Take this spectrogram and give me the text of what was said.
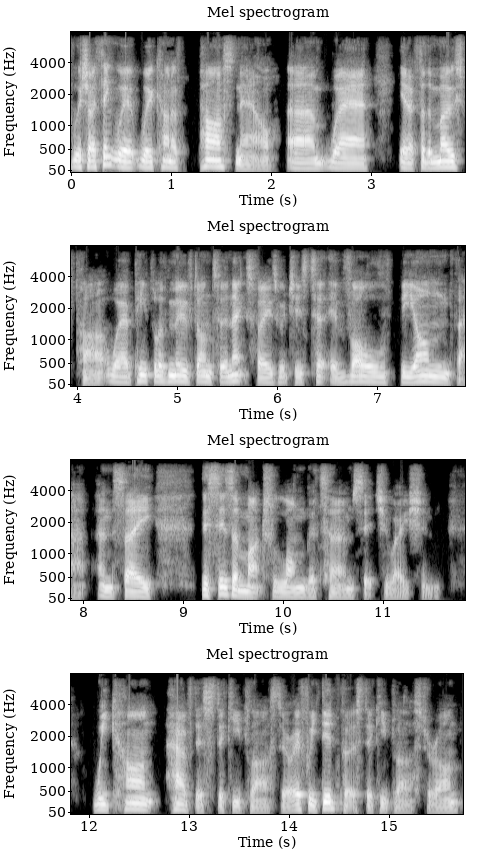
which I think we're we're kind of past now, um, where you know for the most part, where people have moved on to the next phase, which is to evolve beyond that and say this is a much longer term situation. We can't have this sticky plaster. If we did put a sticky plaster on,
